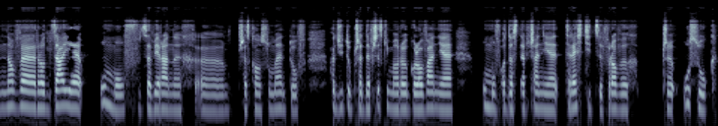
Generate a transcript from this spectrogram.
nowe rodzaje umów zawieranych e, przez konsumentów. Chodzi tu przede wszystkim o regulowanie umów o dostarczanie treści cyfrowych czy usług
